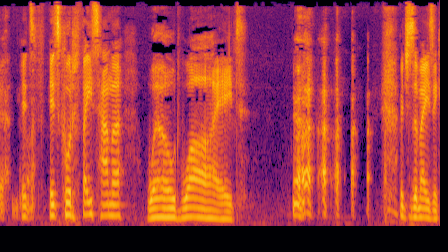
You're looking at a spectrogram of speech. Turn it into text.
yet. It's it's called Facehammer Worldwide. which is amazing.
